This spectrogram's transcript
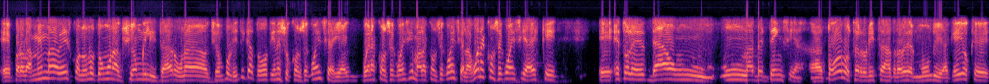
eh, pero a la misma vez, cuando uno toma una acción militar o una acción política, todo tiene sus consecuencias y hay buenas consecuencias y malas consecuencias. Las buenas consecuencias es que eh, esto le da una advertencia a todos los terroristas a través del mundo y a aquellos que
